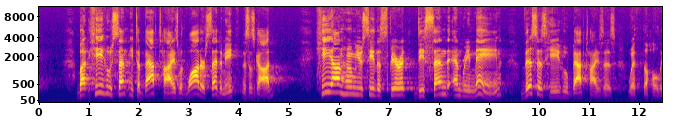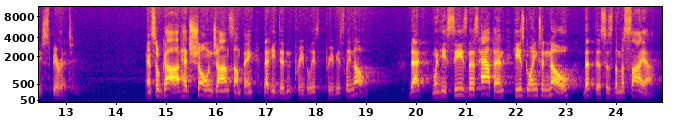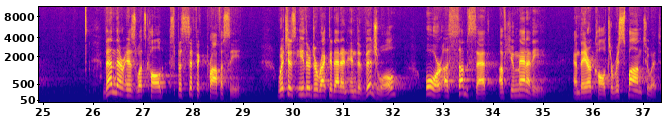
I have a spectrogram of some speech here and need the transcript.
But he who sent me to baptize with water said to me, this is God, he on whom you see the Spirit descend and remain, this is he who baptizes with the Holy Spirit. And so God had shown John something that he didn't previously know that when he sees this happen, he's going to know that this is the Messiah. Then there is what's called specific prophecy, which is either directed at an individual or a subset of humanity, and they are called to respond to it.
